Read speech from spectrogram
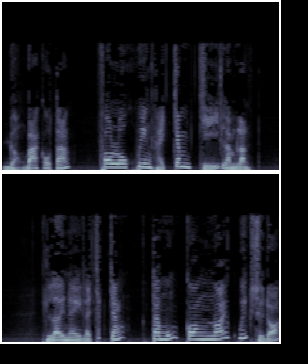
đoạn 3 câu 8, Phaolô khuyên hãy chăm chỉ làm lành. Lời này là chắc chắn, ta muốn con nói quyết sự đó,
